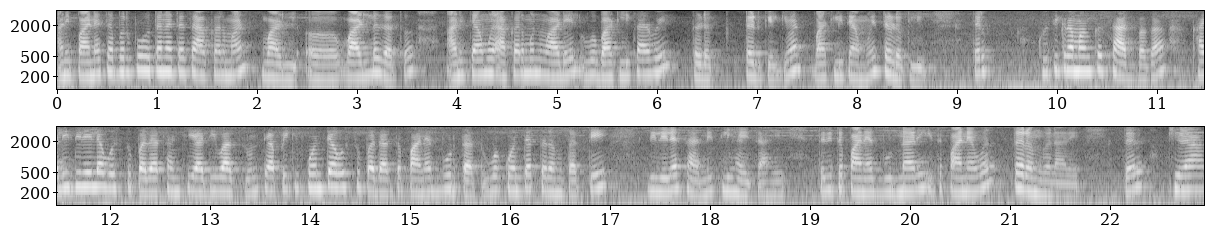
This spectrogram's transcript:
आणि पाण्याचा बर्फ होताना त्याचं आकारमान वाढलं वाढलं जातं आणि त्यामुळे आकारमान वाढेल व बाटली काय होईल? तडक तडकेल किंवा बाटली त्यामुळे तडकली. तर कृती क्रमांक सात बघा. खाली दिलेल्या वस्तू पदार्थांची यादी वाचून त्यापैकी कोणत्या वस्तू पदार्थ पाण्यात बुडतात व कोणत्या तरंगतात ते दिलेल्या सारणीत लिहायचं आहे. तर इथं पाण्यात बुडणारे इथं पाण्यावर तरंगणारे. तर खिळा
